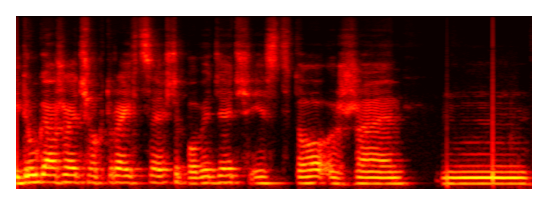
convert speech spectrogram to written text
I druga rzecz, o której chcę jeszcze powiedzieć, jest to, że mm,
